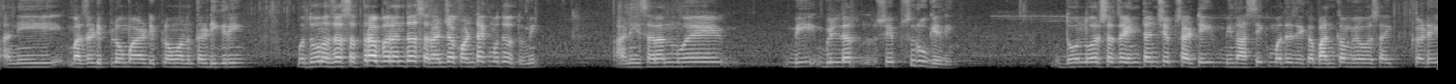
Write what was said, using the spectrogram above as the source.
आणि माझा डिप्लोमा डिप्लोमानंतर डिग्री मग दोन हजार सतरापर्यंत सरांच्या कॉन्टॅक्टमध्ये होतो मी. आणि सरांमुळे मी बिल्डरशिप सुरू केली. दोन वर्षाच्या इंटर्नशिपसाठी मी नाशिकमध्येच एका बांधकाम व्यावसायिकडे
